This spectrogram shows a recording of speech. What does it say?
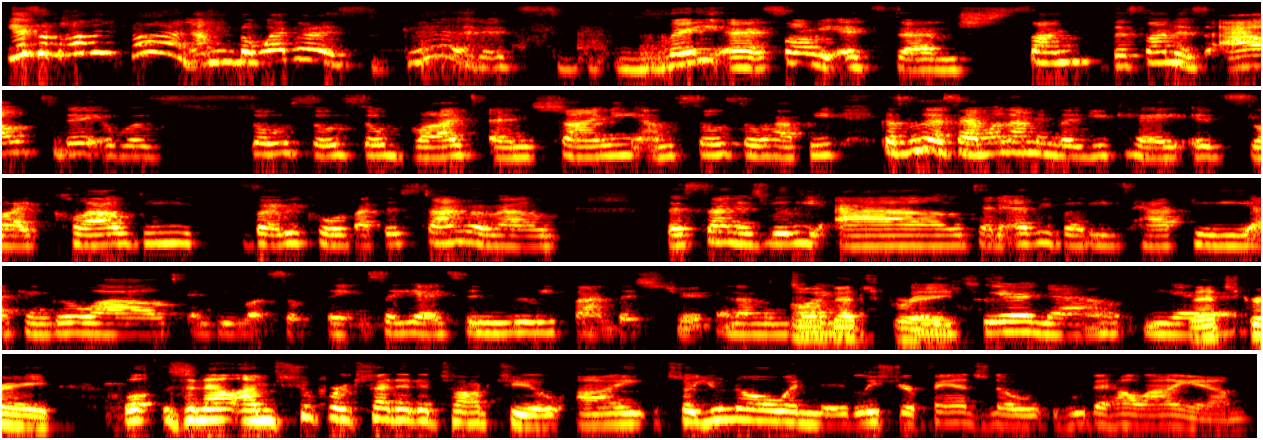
Yes, I'm having fun. I mean, the weather is good. It's great. Uh, sorry, it's um sun. The sun is out today. It was so so so bright and shiny. I'm so so happy because listen, when I'm in the UK, it's like cloudy, very cold. But this time around, the sun is really out and everybody's happy. I can go out and do lots of things. So yeah, it's been really fun this trip, and I'm enjoying. It. Oh, that's great. here now. Yeah, That's great. Well, Zynnell, I'm super excited to talk to you. I so you know, and at least your fans know who the hell I am.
